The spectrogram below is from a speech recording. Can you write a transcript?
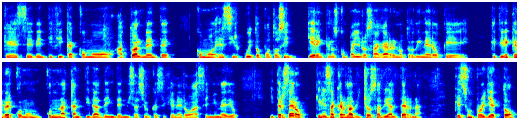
que se identifica como actualmente como el circuito Potosí. Quieren que los compañeros agarren otro dinero que, que tiene que ver con, un, con una cantidad de indemnización que se generó hace año y medio. Y tercero, quieren sacar la dichosa vía alterna, que es un proyecto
